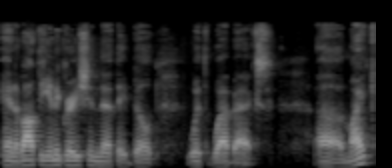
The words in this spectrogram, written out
and about the integration that they built with WebEx. Uh, Mike?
